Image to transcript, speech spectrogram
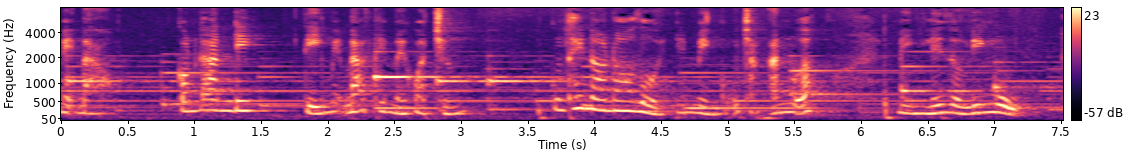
Mẹ bảo, con cứ ăn đi, Tí mẹ bác thêm mấy quả trứng. Cũng thấy no no rồi nên mình cũng chẳng ăn nữa. Mình lên giường đi ngủ.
